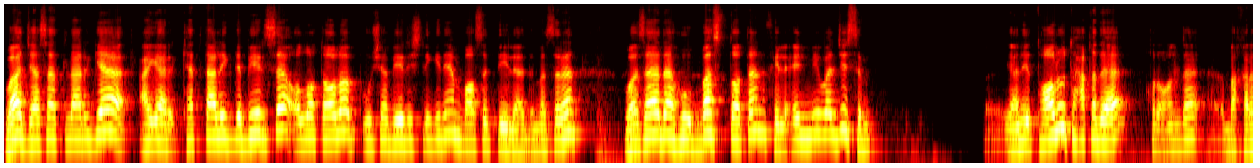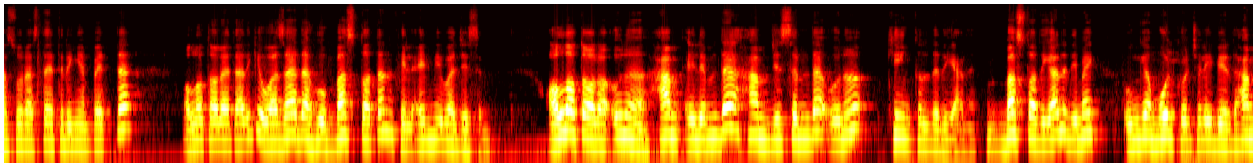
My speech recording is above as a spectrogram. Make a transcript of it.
Va jasadlarga agar kattalikni bersa alloh taolo o'sha berishligini ham bosit deyiladi. Masalan vazadahu bastotan fil ilmi val jism. Ya'ni tolut haqida qur'onda baqara surasida aytilgan paytda alloh taolo aytadiki vazadahu bastotan fil ilmi va jism. Alloh taolo uni ham ilmda ham jismda uni keng qildi degani. Basto degani demak unga mo'l ko'lchilik berdi. Ham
